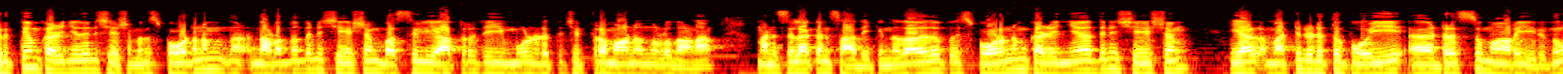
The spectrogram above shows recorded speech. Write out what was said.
കൃത്യം കഴിഞ്ഞതിന് ശേഷം അത് സ്ഫോടനം നടന്നതിന് ശേഷം ബസ്സിൽ യാത്ര ചെയ്യുമ്പോൾ എടുത്ത ചിത്രമാണ് എന്നുള്ളതാണ് മനസ്സിലാക്കാൻ സാധിക്കുന്നത്. അതായത് സ്ഫോടനം കഴിഞ്ഞതിന് ശേഷം ഇയാൾ മറ്റൊരിടത്ത് പോയി ഡ്രസ്സ് മാറിയിരുന്നു.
